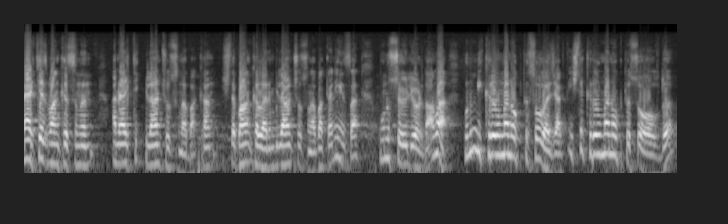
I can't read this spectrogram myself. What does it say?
Merkez Bankası'nın analitik bilançosuna bakan, işte bankaların bilançosuna bakan insan bunu söylüyordu ama bunun bir kırılma noktası olacaktı. İşte kırılma noktası oldu.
